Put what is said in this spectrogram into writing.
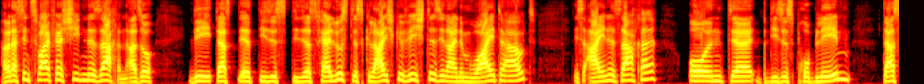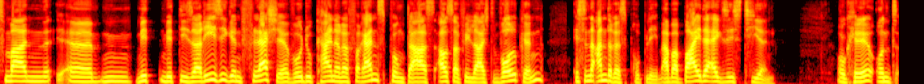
Aber das sind zwei verschiedene Sachen. Also die, das, dieses, dieses Verlust des Gleichgewichtes in einem Whiteout ist eine Sache und äh, dieses Problem, dass man äh, mit, mit dieser riesigen Fläche, wo du keine Referenzpunkte hast, außer vielleicht Wolken, ist ein anderes Problem. Aber beide existieren. Okay, und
